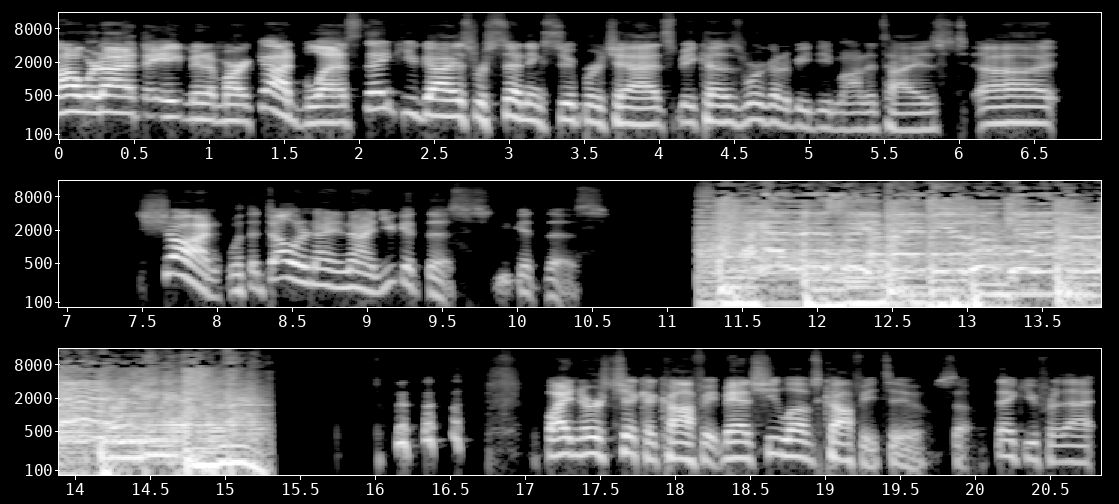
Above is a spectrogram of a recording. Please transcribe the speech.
Oh, we're not at the eight minute mark. God bless. Thank you guys for sending super chats because we're going to be demonetized. Uh, Sean with a dollar ninety nine. You get this. You get this. Buy Nurse Chick a coffee. Man, she loves coffee too. So thank you for that.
